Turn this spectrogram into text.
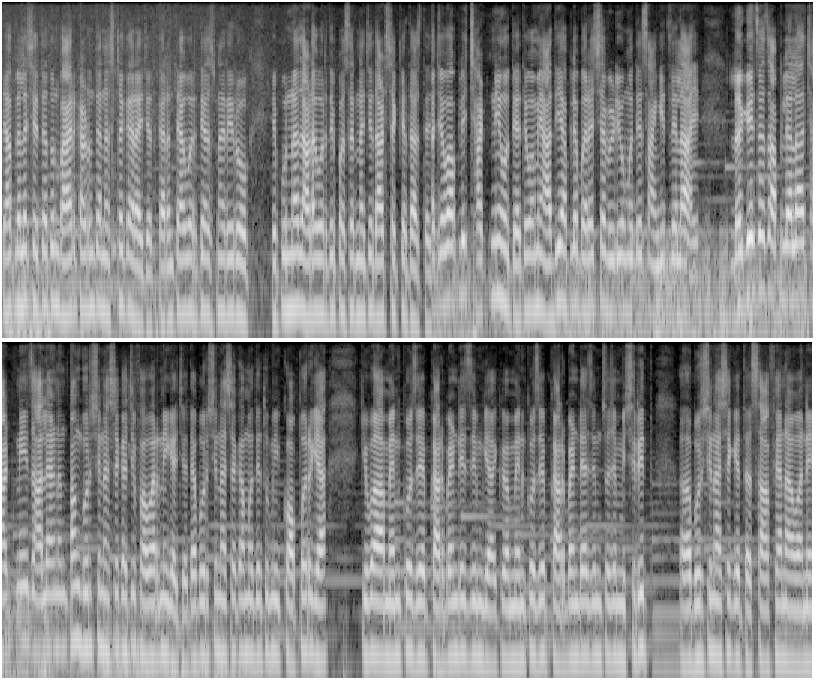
त्या आपल्याला शेतातून बाहेर काढून त्या नष्ट करायच्या आहेत कारण त्यावरती असणारे रोग हे पुन्हा झाडावरती पसरण्याची दाट शक्यता असते. जेव्हा आपली छाटणी होते तेव्हा मी आधी आपल्या बऱ्याचशा व्हिडिओमध्ये सांगितलं सांगितलेलं आहे. लगेचच आपल्याला छाटणी झाल्यानंतर मग बुरशीनाशकाची फवारणी घ्यायची. आहे. त्या बुरशीनाशकामध्ये तुम्ही कॉपर घ्या किंवा मेन्कोझेप कार्बेंडेझिम घ्या किंवा मेन्कोझेप कार्बेंडेझिमचं जे मिश्रित बुरशीनाशक येतं साफ या नावाने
